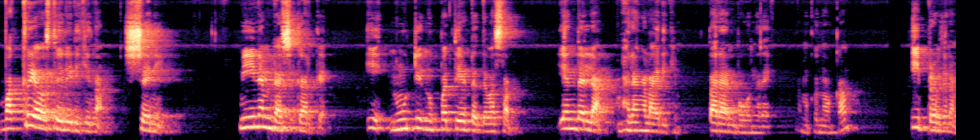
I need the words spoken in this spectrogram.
വക്രി അവസ്ഥയിലിരിക്കുന്ന ശനി മീനം രാശിക്കാർക്ക് ഈ നൂറ്റി മുപ്പത്തിയെട്ട് ദിവസം എന്തെല്ലാം ഫലങ്ങളായിരിക്കും തരാൻ പോകുന്നത്? നമുക്ക് നോക്കാം. ഈ പ്രവചനം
